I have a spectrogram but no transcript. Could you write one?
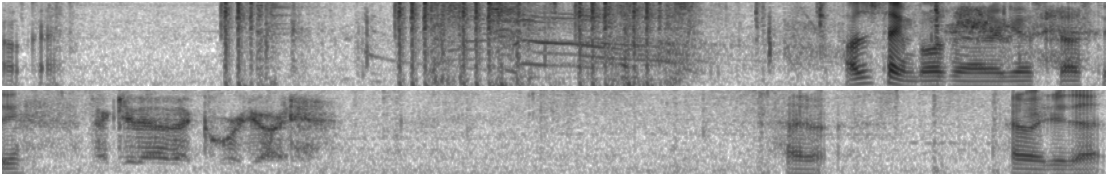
Okay. I'll just take them both out, I guess, Dusty. Now get out of that courtyard. How do, how do I do that?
